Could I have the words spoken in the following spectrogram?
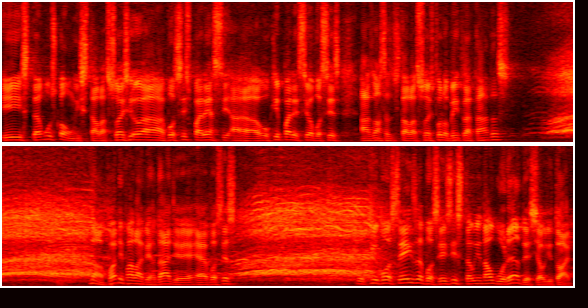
e estamos com instalações. Ah, vocês parecem, ah, o que pareceu a vocês, as nossas instalações foram bem tratadas? Não, podem falar a verdade, é, é vocês. Porque vocês, vocês estão inaugurando esse auditório.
